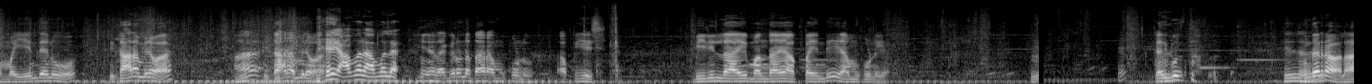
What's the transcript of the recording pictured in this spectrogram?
అమ్మ ఏందే నువ్వు? నీ తార అమ్మినవా? ఆ? నీ తార అమ్మినవా? ఏ అమ్మలే అమ్మలే నీ దగ్గర ఉన్న తార అమ్ముకోండు. అప్పు చేసి. బీడీలు తాగి మందాయి అప్పు అయింది అమ్ముకోండు ఇక. గది ముందర రావాలా?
